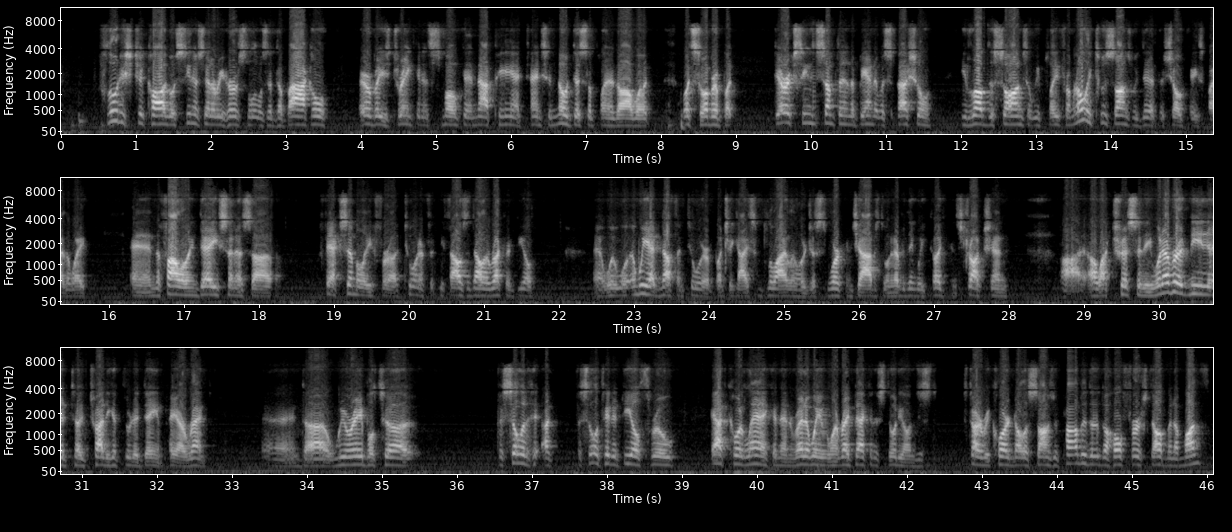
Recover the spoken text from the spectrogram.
flew to Chicago, seen us at a rehearsal. It was a debacle. Everybody's drinking and smoking and not paying attention. No discipline at all what, whatsoever. But Derek seen something in the band that was special. He loved the songs that we played from. And only two songs we did at the showcase, by the way. And the following day, sent us a facsimile for a $250,000 record deal and we, and we had nothing to. We were a bunch of guys from Blue Island. We were just working jobs, doing everything we could, construction, uh, electricity, whatever it needed to try to get through the day and pay our rent. And uh, we were able to facilitate, uh, facilitate a deal through Atco Atlantic, and then right away we went right back in the studio and just started recording all the songs. We probably did the whole first album in a month.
